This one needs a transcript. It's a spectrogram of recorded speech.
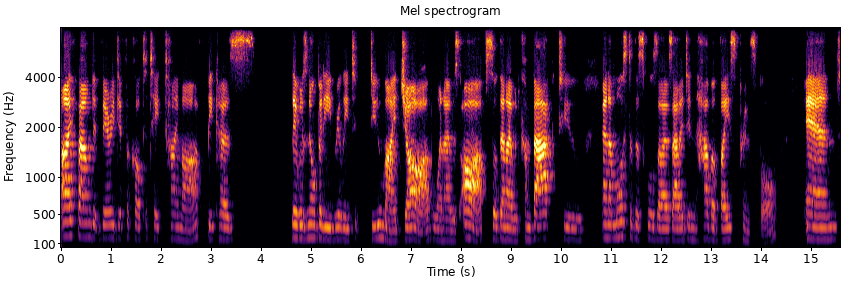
I found it very difficult to take time off because there was nobody really to do my job when I was off. So then I would come back to, and at most of the schools that I was at, I didn't have a vice principal. And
